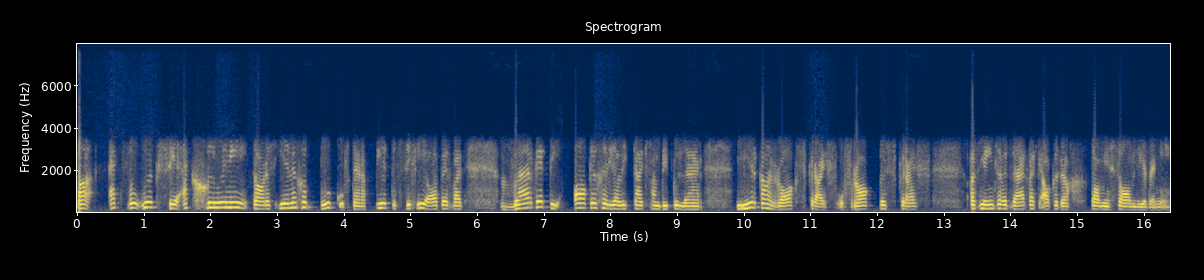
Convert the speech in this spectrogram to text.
Maar ek wil ook sê ek glo nie daar is enige boek of terapeut of psigiater wat werklik die aardige realiteit van bipolêr meer kan raak skryf of raak beskryf as mense wat werklik elke dag daarmee saamlewe nie.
